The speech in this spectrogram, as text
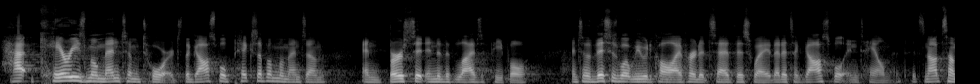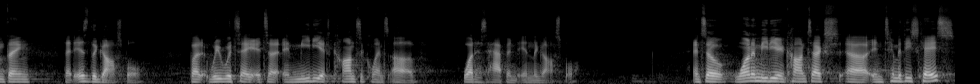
ha- carries momentum towards. The gospel picks up a momentum and bursts it into the lives of people. And so this is what we would call, I've heard it said this way, that it's a gospel entailment. It's not something that is the gospel, but we would say it's an immediate consequence of what has happened in the gospel. And so, one immediate context uh, in Timothy's case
